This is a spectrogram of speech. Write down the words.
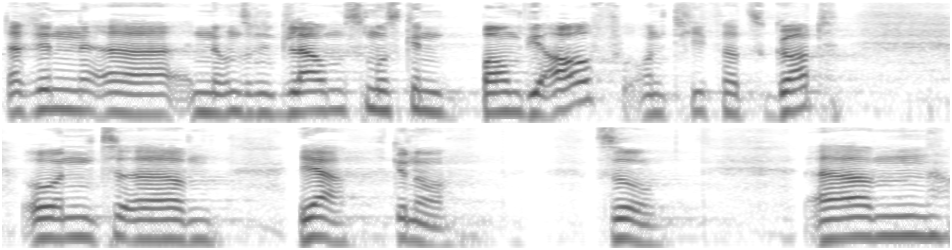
darin äh, in unseren Glaubensmuskeln bauen wir auf und tiefer zu Gott. Und ähm, ja, genau. So. Ähm,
